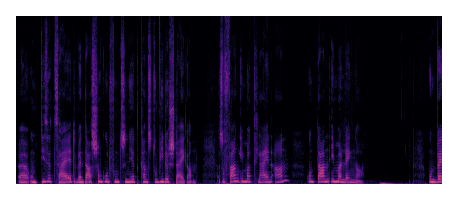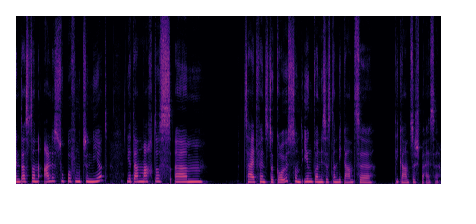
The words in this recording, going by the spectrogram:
äh, und diese Zeit, wenn das schon gut funktioniert, kannst du wieder steigern. Also fang immer klein an und dann immer länger. Und wenn das dann alles super funktioniert, ja, dann mach das ähm, Zeitfenster größer und irgendwann ist es dann die ganze, die ganze Speise.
